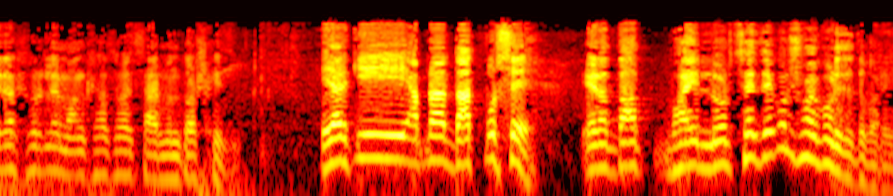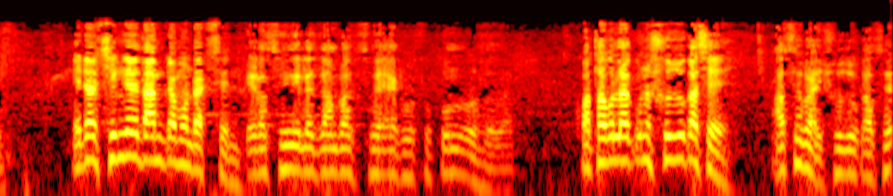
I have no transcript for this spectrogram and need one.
এটার শরীরে মাংস আছে ভাই চার মন দশ কেজি। এটার কি আপনার দাঁত পড়ছে? এটার দাঁত ভাই লড়ছে যে কোনো সময় পড়ে যেতে পারে। এটার সিঙ্গেলের দাম কেমন রাখছেন? এটা সিঙ্গেলের দাম রাখছে এক লক্ষ পনেরো হাজার। কথা বলার কোনো সুযোগ আছে? আছে ভাই সুযোগ আছে।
